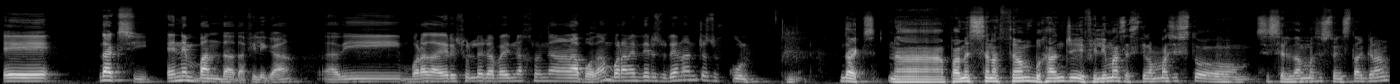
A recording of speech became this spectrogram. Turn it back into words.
Ε, εντάξει, είναι πάντα τα φιλικά. Δηλαδή μπορεί να τα δέρεις όλα και να πάει μια χρονιά ανάποδα. Μπορεί να με δέρεις ούτε έναν και να σου βγουν. Εντάξει, να πάμε σε ένα θέμα που είχαν και οι φίλοι μας, στείλαν μας στο, στη σελίδα μας στο Instagram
